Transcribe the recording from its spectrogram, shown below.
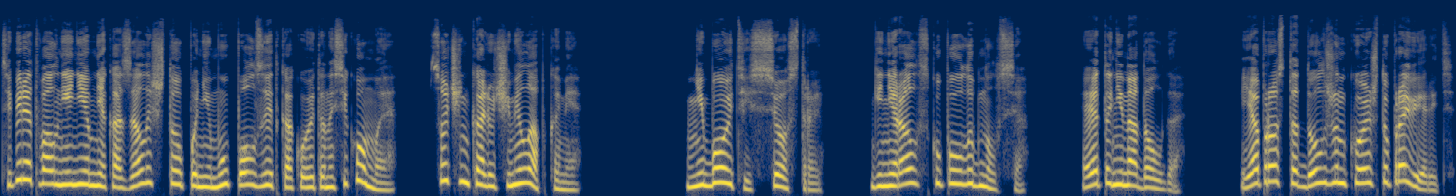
Теперь от волнения мне казалось, что по нему ползает какое-то насекомое с очень колючими лапками. «Не бойтесь, сестры. Генерал скупо улыбнулся. «Это ненадолго. Я просто должен кое-что проверить.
